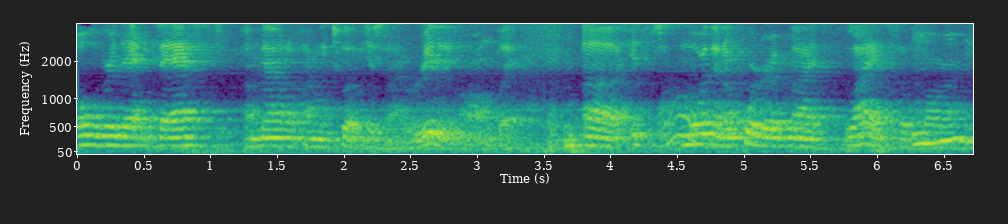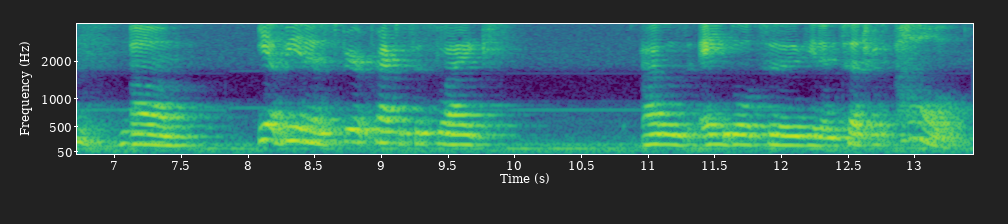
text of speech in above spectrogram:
over that vast amount of, I mean, 12 years is not really long, but uh, it's more than a quarter of my life so far. Um, yeah, being in a spirit practice is like I was able to get in touch with, oh,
